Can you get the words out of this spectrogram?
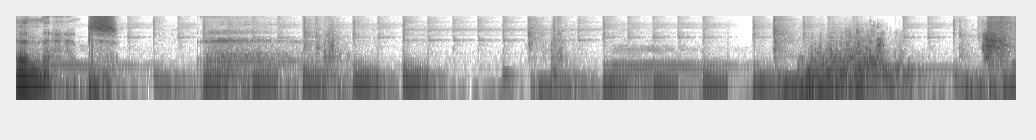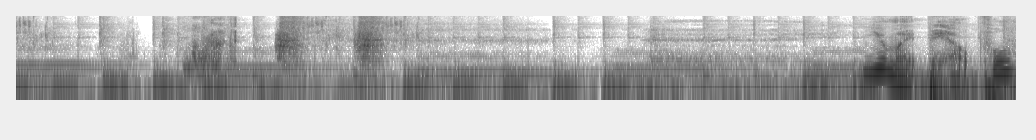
than that. You might be helpful.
